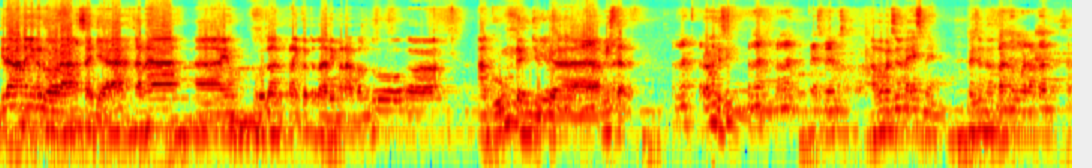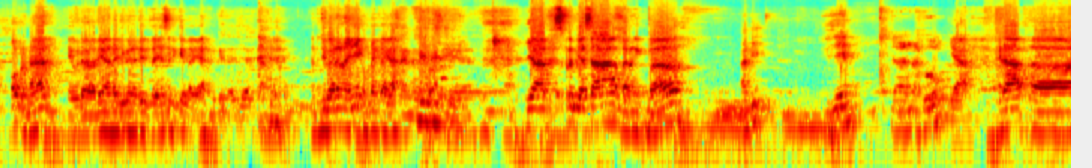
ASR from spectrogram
kita akan nanya ke dua orang saja karena uh, yang kebetulan pernah ikut lari maraton tuh uh, Agung dan juga Iya, Mister. pernah Pernah nggak sih? pernah pernah PSBM Apa? PSBN PSM tuh? Bandung Marathon Oh pernah? Ya udah, nanti anda juga nanti ditanya sedikit lah ya. dikit aja Nanti juga ada nanya ke mereka ya. Ya Ya seperti biasa bareng Iqbal. Adi izin dan Agung Ya kita uh,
